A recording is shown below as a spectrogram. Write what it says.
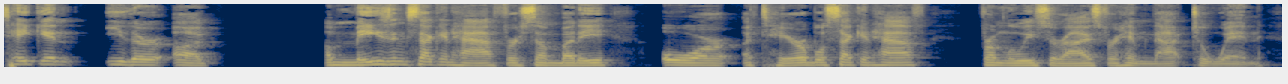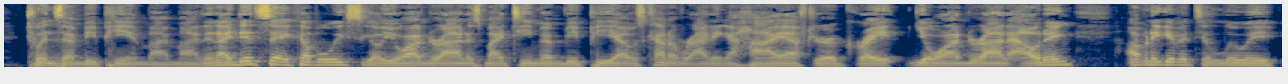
taken either a amazing second half for somebody or a terrible second half from Luis Arraez for him not to win Twins MVP in my mind. And I did say a couple weeks ago, Jhoan Duran is my team MVP. I was kind of riding a high after a great Jhoan Duran outing. I'm going to give it to Louis.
